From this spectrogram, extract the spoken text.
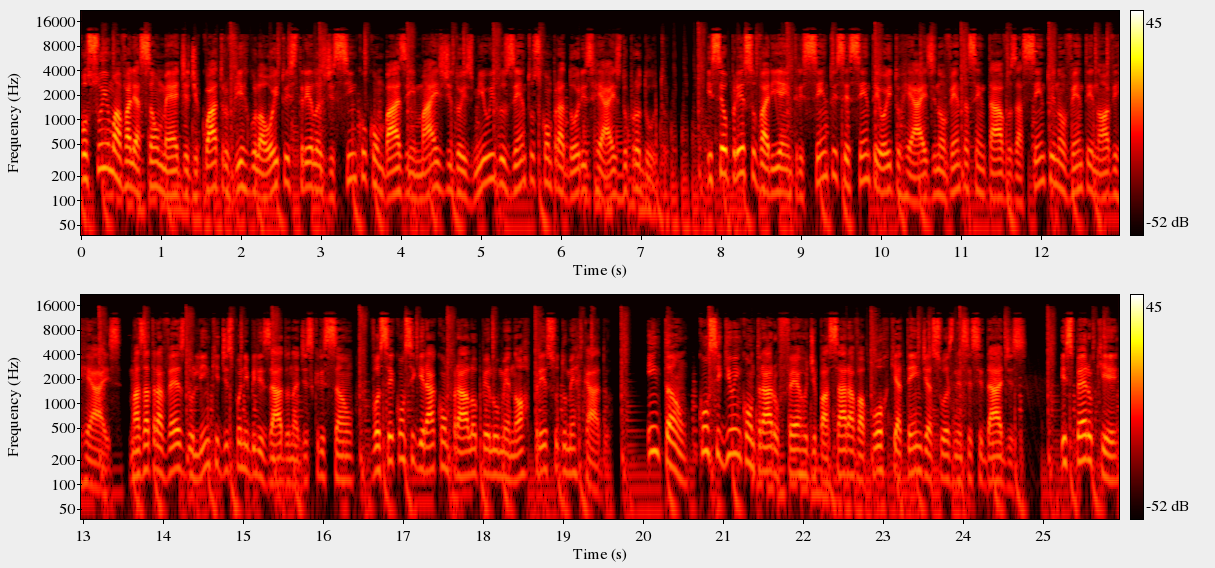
Possui uma avaliação média de 4,8 estrelas de 5 com base em mais de 2.200 compradores reais do produto. E seu preço varia entre R$ 168,90 a 199 reais, mas através do link disponibilizado na descrição, você conseguirá comprá-lo pelo menor preço do mercado. Então, conseguiu encontrar o ferro de passar a vapor que atende às suas necessidades? Espero que,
